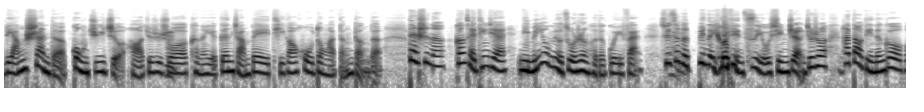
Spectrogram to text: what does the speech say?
良善的共居者哈，就是说，可能也跟长辈提高互动啊等等的。但是呢，刚才听起来你们又没有做任何的规范，所以这个变得有点自由心证，嗯、就是说他到底能够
